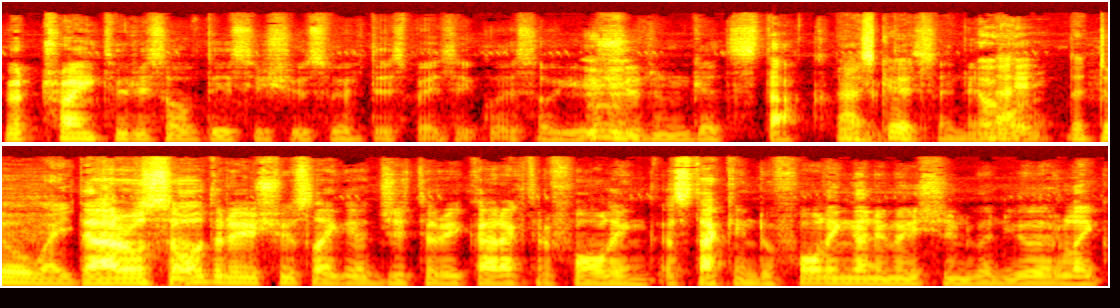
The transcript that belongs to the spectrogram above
we're trying to resolve these issues with this basically so you Mhm. shouldn't get stuck That's like good. this anymore. Okay. That- the doorway. there are also other issues like a jittery character falling uh, stuck in the falling animation when you are like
